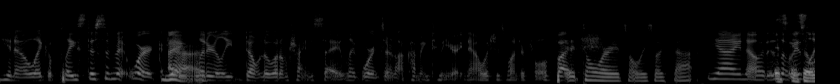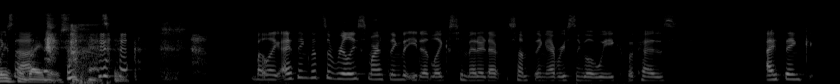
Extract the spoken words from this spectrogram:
you know, like a place to submit work. Yeah. I literally don't know what I'm trying to say. Like words are not coming to me right now, which is wonderful. But It- don't worry, it's always like that. yeah, I know it is It's, always it's always like the that. writers who can't speak. But like I think that's a really smart thing that you did, like submitted uh, something every single week because I think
